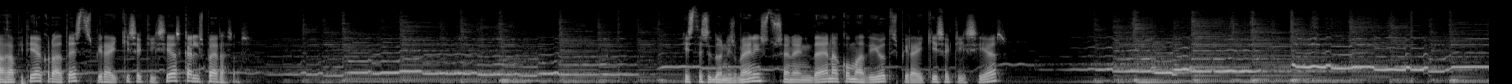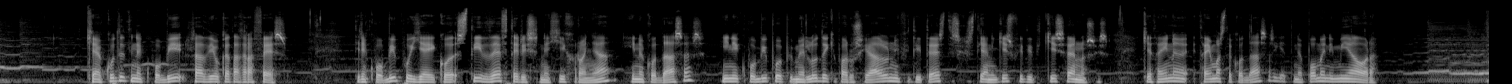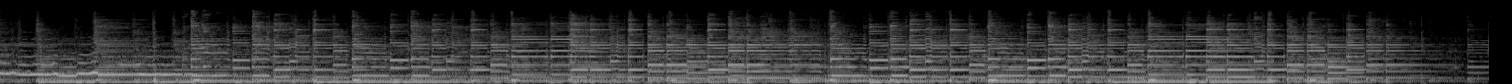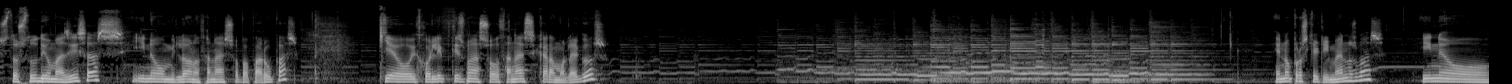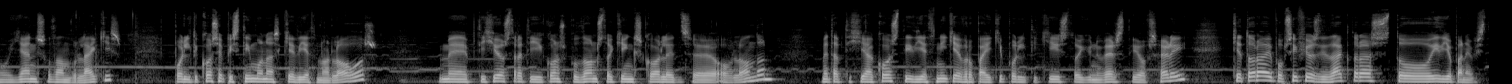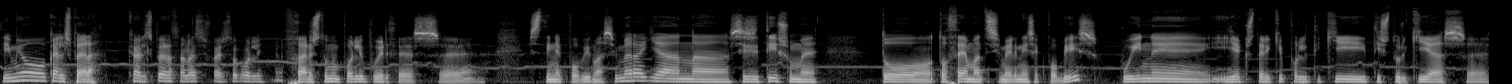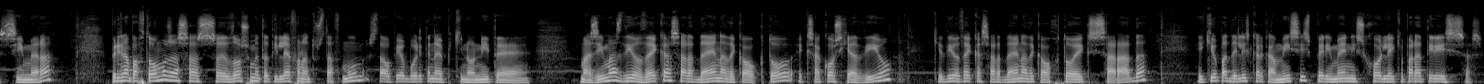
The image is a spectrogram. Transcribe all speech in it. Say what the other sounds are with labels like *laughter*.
Αγαπητοί ακροατές της Πυραϊκής Εκκλησίας, καλησπέρα σας. Είστε συντονισμένοι στους 91,2 της Πυραϊκής Εκκλησίας και ακούτε την εκπομπή Ραδιοκαταγραφές. Την εκπομπή που για 22η συνεχή χρονιά είναι κοντά σας, είναι η εκπομπή που επιμελούνται και παρουσιάζουν οι φοιτητές της Χριστιανικής Φοιτητικής Ένωσης και θα, είναι, θα είμαστε κοντά σας για την επόμενη μία ώρα. Στο στούντιο μαζί σας. Είναι ο Μιλών ο Θανάσης ο Παπαρούπας. Και ο ηχολήπτης μας ο Θανάσης Καραμολέγκος. Ενώ προσκεκλημένος μας είναι ο Γιάννης Οδανδουλάκης, πολιτικός επιστήμονας και διεθνολόγος, με πτυχίο στρατηγικών σπουδών στο King's College of London, μεταπτυχιακό στη Διεθνή και Ευρωπαϊκή Πολιτική στο University of Surrey και τώρα υποψήφιος διδάκτορας στο ίδιο πανεπιστήμιο. Καλησπέρα. Καλησπέρα Θανάση, ευχαριστώ πολύ. Ευχαριστούμε πολύ που ήρθες ε, στην εκπομπή μας σήμερα για να συζητήσουμε το, το θέμα της σημερινής εκπομπής που είναι η εξωτερική πολιτική της Τουρκίας ε, σήμερα. Πριν από αυτό όμως να σας δώσουμε τα τηλέφωνα του σταθμού στα οποία μπορείτε να επικοινωνείτε μαζί μας 210 41 18 602 και 210 41 18 640 εκεί ο Παντελής Καρκαμίσης περιμένει σχόλια και παρατηρήσεις σας.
